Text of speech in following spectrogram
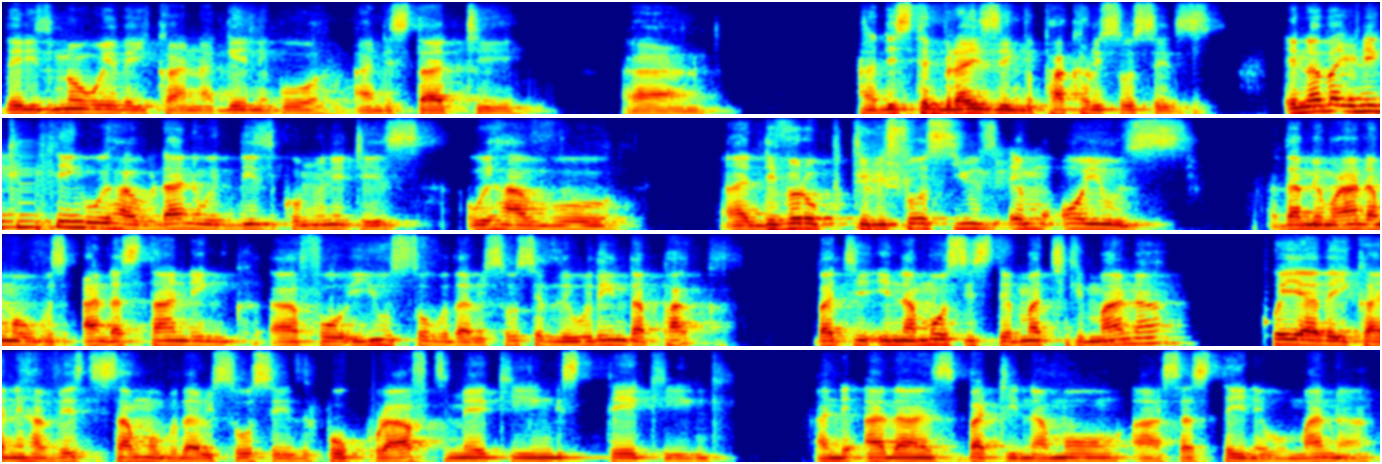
there is no way they can again go and start uh, destabilizing the park resources. Another unique thing we have done with these communities, we have uh, developed resource use MOUs, the memorandum of understanding uh, for use of the resources within the park, but in a more systematic manner, where they can harvest some of the resources for craft making, staking, and others, but in a more uh, sustainable manner.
